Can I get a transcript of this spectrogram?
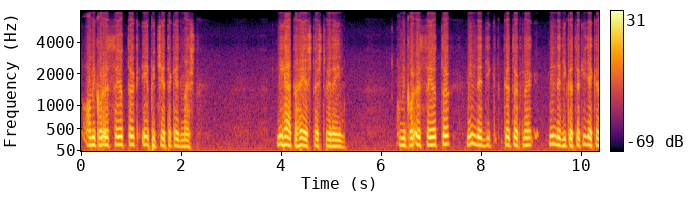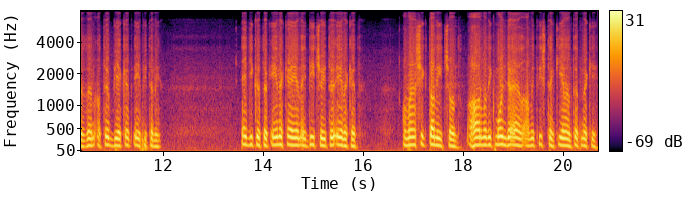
Amikor összejöttök, építsétek egymást. Mi hát a helyes testvéreim? Amikor összejöttök, mindegyik kötöknek, mindegyik kötök igyekezzen a többieket építeni. Egyik kötök énekeljen egy dicsőítő éneket, a másik tanítson, a harmadik mondja el, amit Isten kijelentett neki.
